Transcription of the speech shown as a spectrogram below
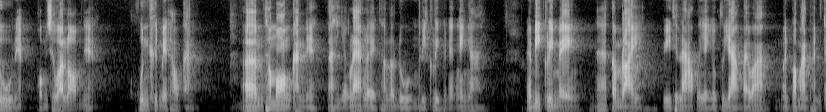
ดูเนี่ยผมเชื่อว่ารอบเนี่ยหุ้นขึ้นไม่เท่ากัน ถ้ามองกันเนี่ยออย่างแรกเลยถ้าเราดูบีกริมเป็นง่ายๆนะบีกริมเองนะฮะกำไรปีที่แล้วก็อย่างยกตัวอย่างไปว่ามันประมาณพันเ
